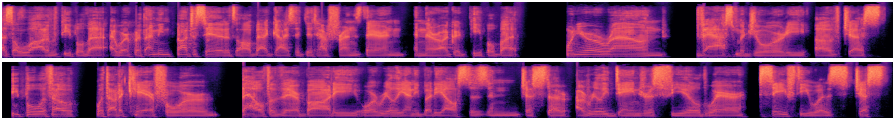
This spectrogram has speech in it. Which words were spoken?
as a lot of the people that I work with. I mean, not to say that it's all bad guys. I did have friends there and, and they're all good people, but when you're around vast majority of just people without without a care for the health of their body or really anybody else's and just a, a really dangerous field where safety was just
